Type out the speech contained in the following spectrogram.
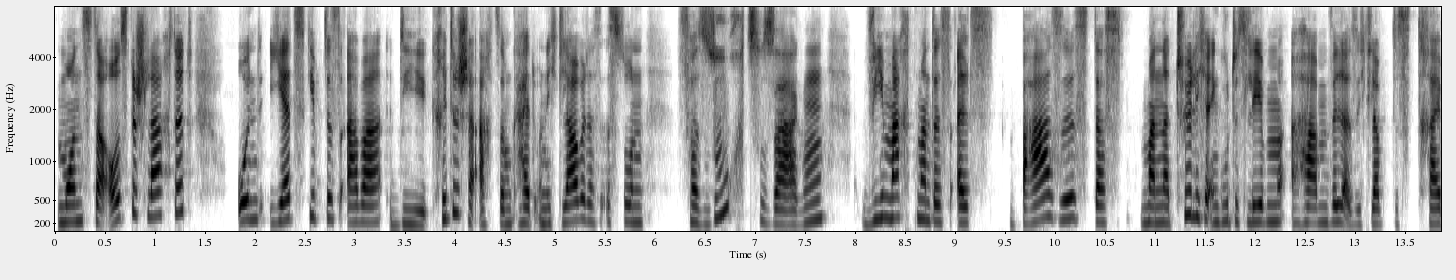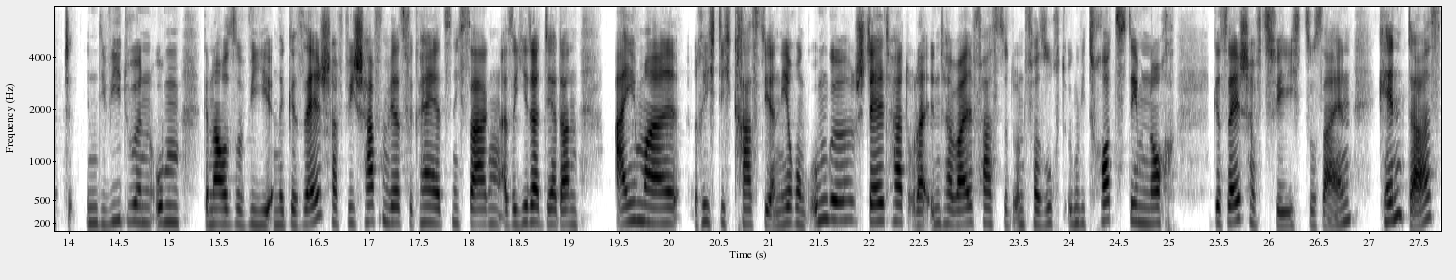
Monster ausgeschlachtet. Und jetzt gibt es aber die kritische Achtsamkeit. Und ich glaube, das ist so ein Versuch zu sagen, wie macht man das als Basis, dass man natürlich ein gutes Leben haben will. Also ich glaube, das treibt Individuen um, genauso wie eine Gesellschaft. Wie schaffen wir es? Wir können ja jetzt nicht sagen, also jeder, der dann einmal richtig krass die Ernährung umgestellt hat oder Intervall fastet und versucht irgendwie trotzdem noch gesellschaftsfähig zu sein, kennt das,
